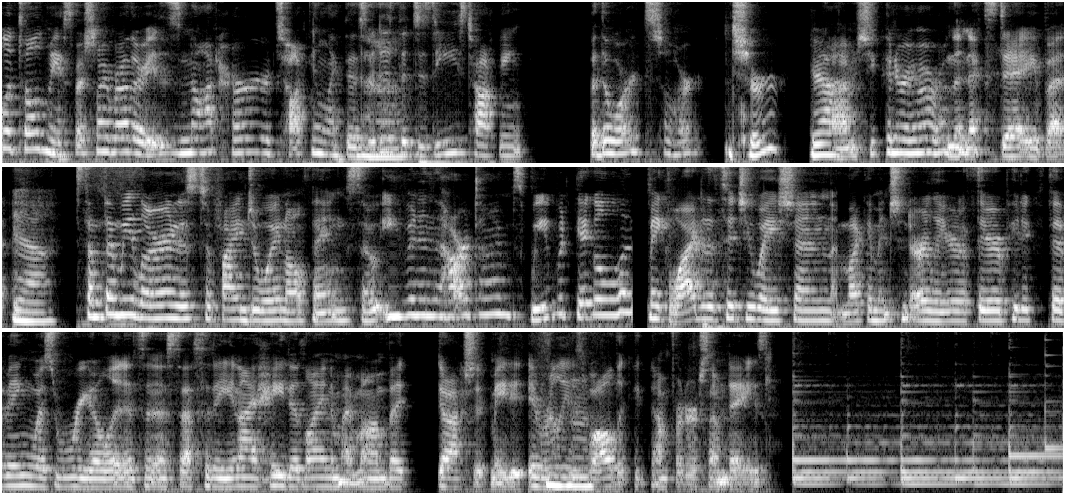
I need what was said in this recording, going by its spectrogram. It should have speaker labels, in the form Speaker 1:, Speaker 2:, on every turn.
Speaker 1: people have told me, especially my brother, it is not her talking like this. It is the disease talking, but the words still hurt.
Speaker 2: Sure. Yeah.
Speaker 1: Um, she couldn't remember them the next day, but
Speaker 2: yeah.
Speaker 1: something we learn is to find joy in all things. So even in the hard times, we would giggle and make light of the situation. Like I mentioned earlier, therapeutic fibbing was real. And It is a necessity, and I hated lying to my mom, but gosh, it made it. It really is all that could comfort her some days.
